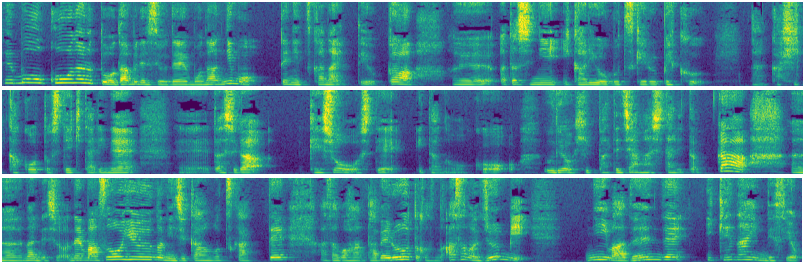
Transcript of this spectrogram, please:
でもうこうなるとダメですよね。もう何にも手につかないっていうか、えー私に怒りをぶつけるべくなんか引っかこうとしてきたりね、えー私が化粧をしていたのをこう腕を引っ張って邪魔したりとか、うん、なんでしょうねまあそういうのに時間を使って朝ごはん食べるとかその朝の準備には全然いけないんですよ。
